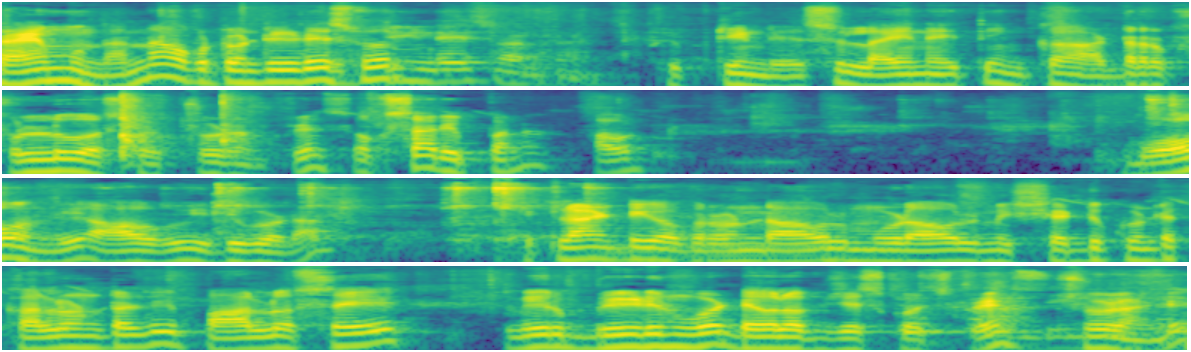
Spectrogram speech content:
టైం ఉందన్న ఒక ట్వంటీ డేస్ వరకు? ఫిఫ్టీన్ డేస్ లైన్ అయితే ఇంకా అడ్డర్ ఫుల్గా వస్తుంది చూడండి ఫ్రెండ్స్ ఒకసారి ఇప్పన ఆవు? బాగుంది ఆవు ఇది కూడా. ఇట్లాంటి ఒక రెండు ఆవులు మూడు ఆవులు మీ షెడ్డుకుంటే కళ్ళు ఉంటుంది పాలు వస్తాయి. మీరు బ్రీడ్ని కూడా డెవలప్ చేసుకోవచ్చు ఫ్రెండ్స్ చూడండి.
